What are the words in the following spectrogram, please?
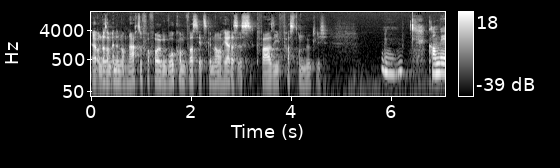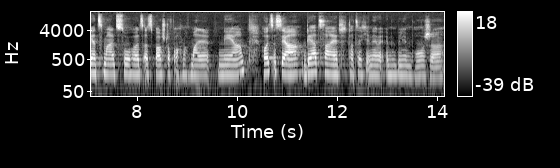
äh, und das am Ende noch nachzuverfolgen, wo kommt was jetzt genau her, das ist quasi fast unmöglich. Kommen wir jetzt mal zu Holz als Baustoff auch noch mal näher. Holz ist ja derzeit tatsächlich in der Immobilienbranche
